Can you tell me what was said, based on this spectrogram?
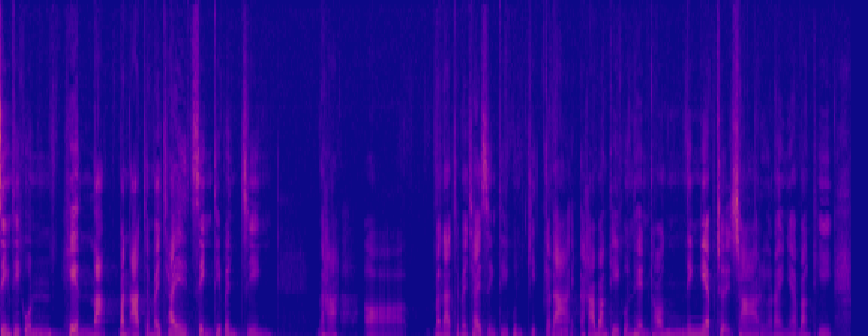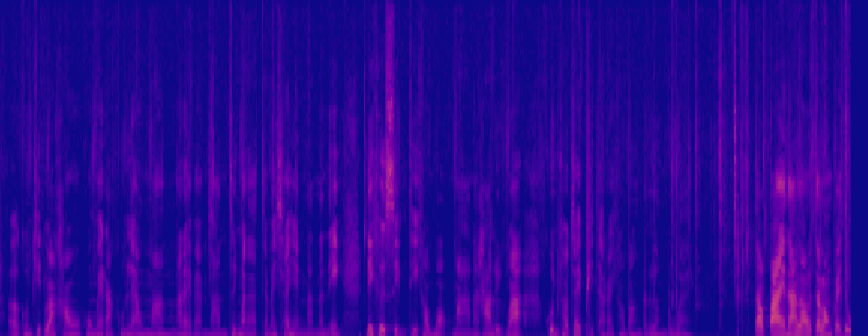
สิ่งที่คุณเห็นน่ะมันอาจจะไม่ใช่สิ่งที่เป็นจริงนะคะมันอาจจะไม่ใช่สิ่งที่คุณคิดก็ได้นะคะ บางทีคุณเห็นเขานิ่งเงียบเฉยชาหรืออะไรเงี้ย บางทีคุณคิดว่าเขาคงไม่รักคุณแล้วมั้งอะไรแบบนั้น ซึ่งมันอาจจะไม่ใช่อย่างนั้นนั่นเอง นี่คือสิ่งที่เขาบอกมานะคะ หรือว่าคุณเข้าใจผิดอะไรเขาบางเรื่องด้วย ต่อไปนะเราจะลองไปดู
